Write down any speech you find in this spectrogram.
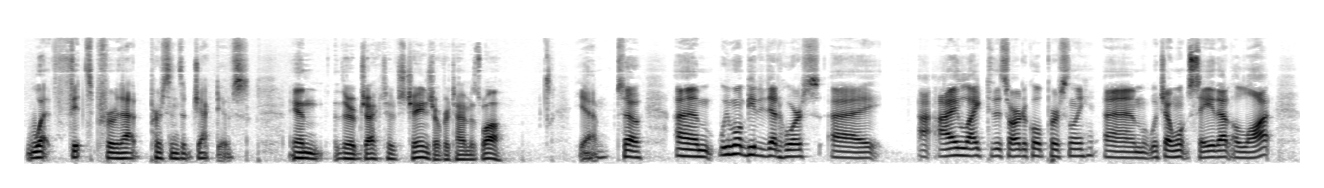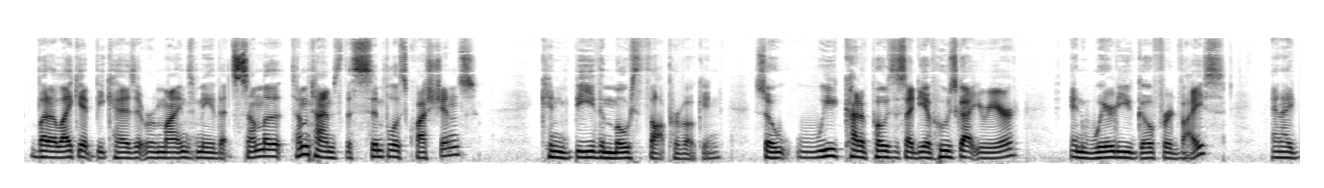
what fits for that person's objectives. And their objectives change over time as well. Yeah. So um, we won't beat a dead horse. Uh, I, liked this article personally, um, which I won't say that a lot, but I like it because it reminds me that some of, sometimes the simplest questions can be the most thought provoking. So we kind of pose this idea of who's got your ear and where do you go for advice, and I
